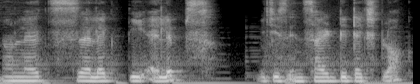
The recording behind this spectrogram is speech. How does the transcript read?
now let's select the ellipse which is inside the text block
